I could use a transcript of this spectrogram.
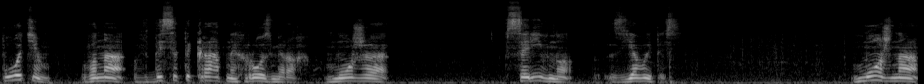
потім вона в десятикратних розмірах може все рівно з'явитись. Можна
